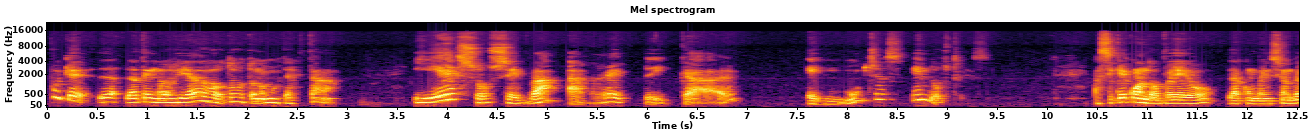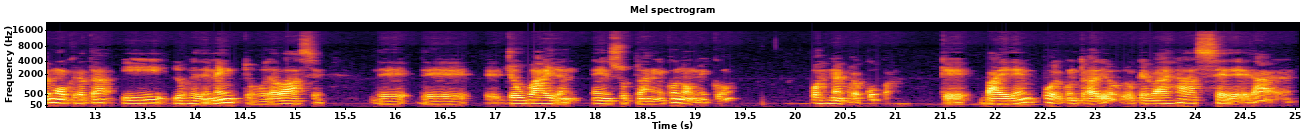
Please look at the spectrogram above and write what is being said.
porque la, la tecnología de los autos autónomos ya está. Y eso se va a replicar en muchas industrias. Así que cuando veo la convención demócrata y los elementos o la base de, de, eh, Joe Biden en su plan económico, pues me preocupa que Biden, por el contrario, lo que va es a acelerar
